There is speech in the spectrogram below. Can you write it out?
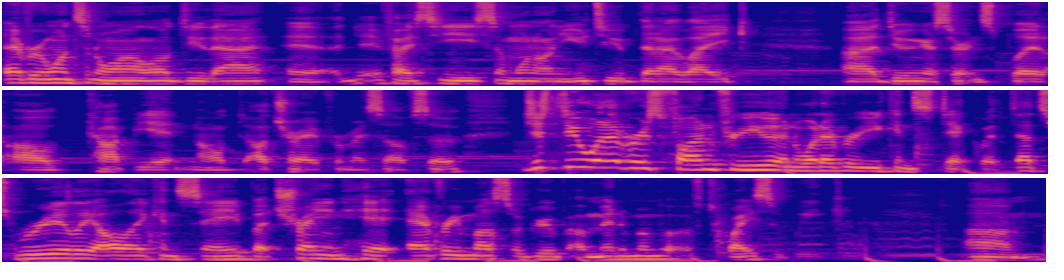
every once in a while, I'll do that. Uh, if I see someone on YouTube that I like uh, doing a certain split, I'll copy it and I'll, I'll try it for myself. So just do whatever is fun for you and whatever you can stick with. That's really all I can say. But try and hit every muscle group a minimum of twice a week. Um,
